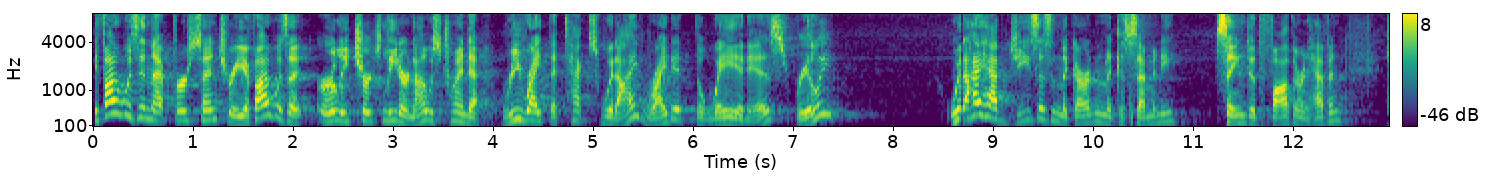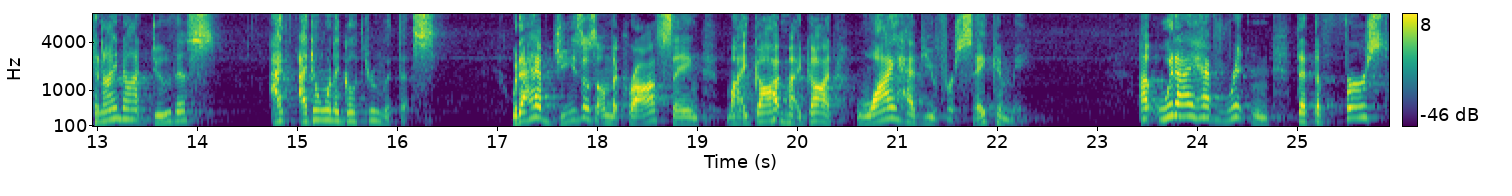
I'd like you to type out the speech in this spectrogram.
If I was in that first century, if I was an early church leader and I was trying to rewrite the text, would I write it the way it is? Really? Would I have Jesus in the Garden of Gethsemane saying to the Father in heaven, Can I not do this? I, I don't want to go through with this. Would I have Jesus on the cross saying, My God, my God, why have you forsaken me? Uh, would I have written that the first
